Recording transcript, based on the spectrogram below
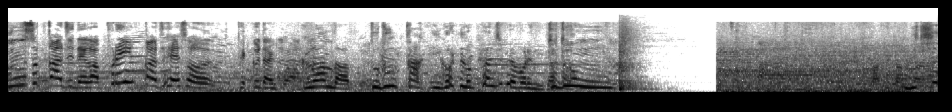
분수까지 내가 프레임까지 해서 댓글 달 거야 그거 한다. 두둥탁 이걸로 편집해버린다. 두둥. 미친.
